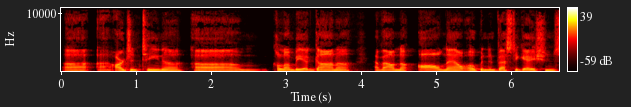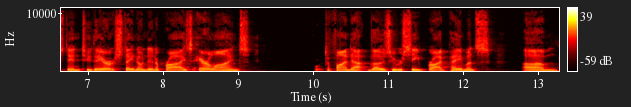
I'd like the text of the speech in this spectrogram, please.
uh, Argentina, um, Colombia, Ghana have all, now opened investigations into their state owned enterprise airlines to find out those who received bribe payments. Um,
